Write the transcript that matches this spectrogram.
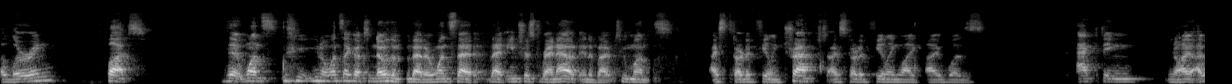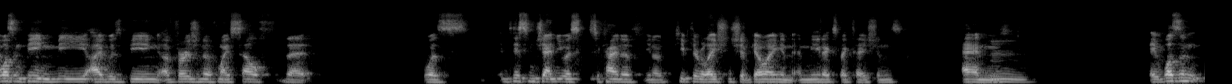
alluring, but that once you know once I got to know them better, once that that interest ran out in about two months, I started feeling trapped. I started feeling like I was acting. You know, I, I wasn't being me. I was being a version of myself that was disingenuous to kind of you know keep the relationship going and, and meet expectations, and Mm, it wasn't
